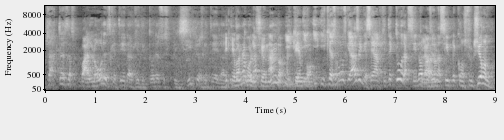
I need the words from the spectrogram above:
O sea, todos esos valores que tiene la arquitectura, esos principios que tiene la arquitectura. Y que van evolucionando y que, tiempo. Y, que son los que hacen que sea arquitectura, si no va a ser una simple construcción.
